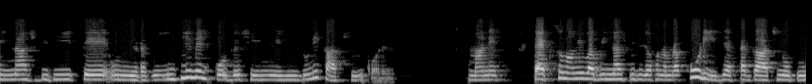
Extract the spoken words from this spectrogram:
বিন্যাস বিধিতে উনি এটাকে ইমপ্লিমেন্ট করবে সেই নিয়ে কিন্তু উনি কাজ শুরু করেন। মানে ট্যাক্সোনমি বা বিন্যাস বিধি যখন আমরা করি যে একটা গাছ, নতুন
